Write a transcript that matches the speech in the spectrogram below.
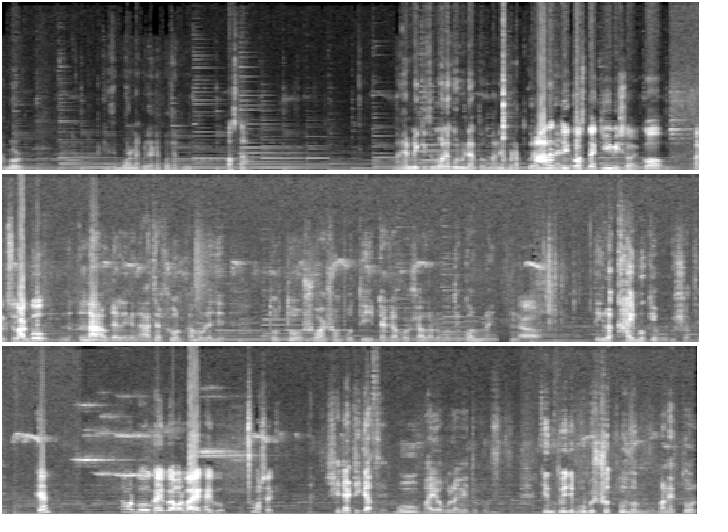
কামরুল কিছু মনে না করলে একটা কথা কই। কস না মানে এমনি কিছু মনে করবি না তো মানে হঠাৎ করে আরে তুই আইলো। কস না কি বিষয়? ক। মানে কিছু লাগবো? না ওটা লেগে না। আচ্ছা শোন কামরুল এই যে তোর তো সহায় সম্পত্তি টাকা পয়সা আল্লাহর মতে কম নাই। না। এগুলো খাইবো কে ভবিষ্যতে? কেন? আমার বউ খাইবো আমার ভাই খাইবো সমস্যা কি? সেটা ঠিক আছে বউ ভাই ওগুলাকেই তো করছ কিন্তু এই যে ভবিষ্যৎ প্রজন্ম মানে তোর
